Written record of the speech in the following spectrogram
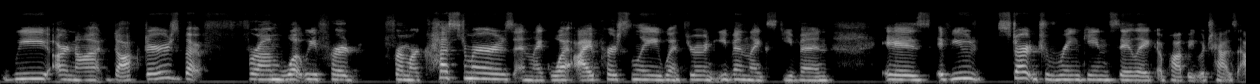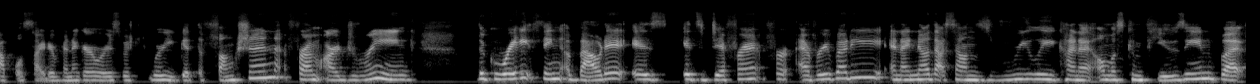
we are not doctors, but from what we've heard from our customers and like what I personally went through, and even like Stephen, is if you start drinking, say, like a poppi, which has apple cider vinegar, whereas where you get the function from our drink, the great thing about it is it's different for everybody and i know that sounds really kind of almost confusing but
